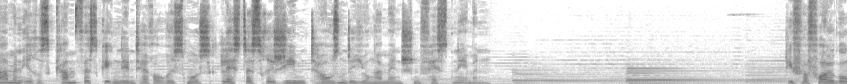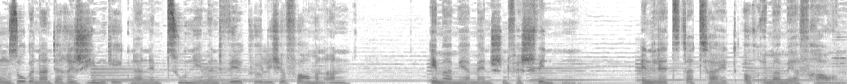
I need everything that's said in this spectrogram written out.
Im Namen ihres Kampfes gegen den Terrorismus lässt das Regime tausende junger Menschen festnehmen. Die Verfolgung sogenannter Regimegegner nimmt zunehmend willkürliche Formen an. Immer mehr Menschen verschwinden. In letzter Zeit auch immer mehr Frauen.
